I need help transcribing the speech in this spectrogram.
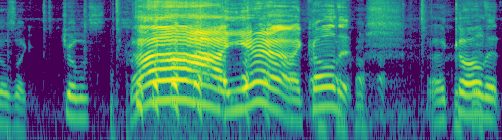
Feels like jealous. ah, yeah, I called it. I called it.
